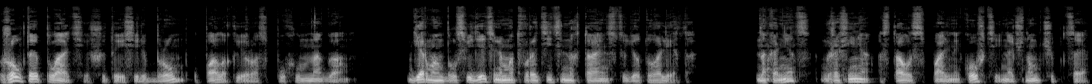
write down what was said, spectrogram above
Желтое платье, шитое серебром, упало к ее распухлым ногам. Герман был свидетелем отвратительных таинств ее туалета. Наконец, графиня осталась в спальной кофте и ночном чепце,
